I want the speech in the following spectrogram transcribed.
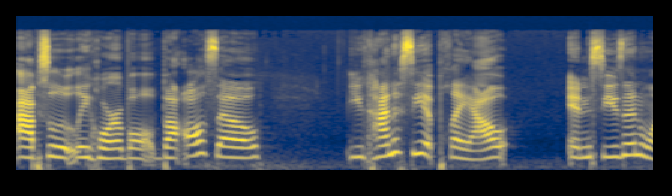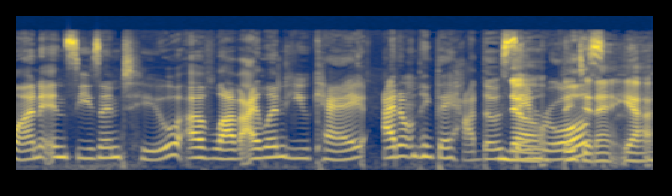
absolutely horrible. But also, you kind of see it play out in season one and season two of Love Island UK. I don't think they had those same no, rules. they didn't. Yeah.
